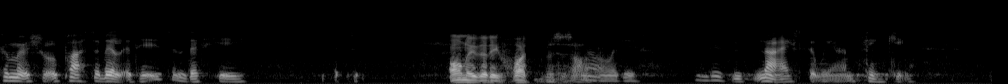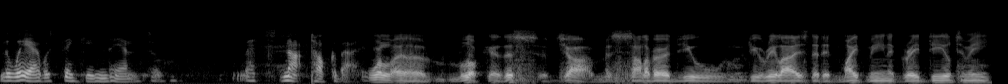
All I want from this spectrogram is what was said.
commercial possibilities and that he. Only that he what, Mrs. Oliver? No, it, is, it isn't nice the way I'm thinking. The way I was thinking then, so let's not talk about it. Well, uh, look, uh, this job, Mrs. Oliver, do you, do you realize that it might mean a great deal to me?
